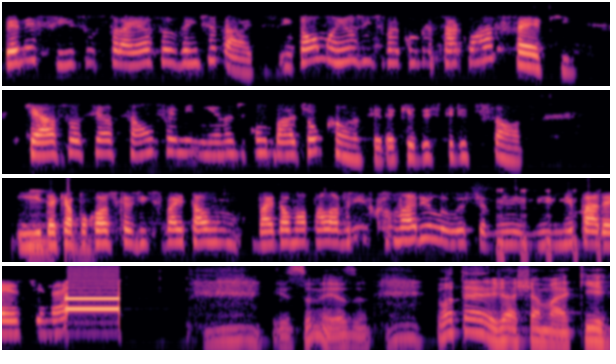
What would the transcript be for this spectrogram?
benefícios para essas entidades. Então, amanhã a gente vai começar com a FEC, que é a Associação Feminina de Combate ao Câncer, aqui do Espírito Santo. E daqui a pouco acho que a gente vai, dar, um, vai dar uma palavrinha com a Marilúcia, me, me, me parece, né? Isso mesmo. Vou até já chamar aqui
